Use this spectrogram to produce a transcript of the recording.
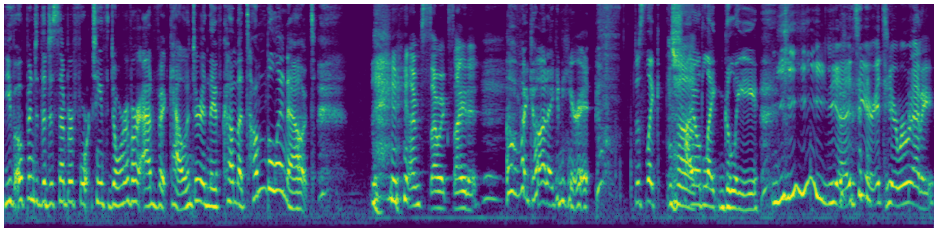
You've opened the December 14th door of our advent calendar and they've come a tumbling out. I'm so excited. Oh my god, I can hear it. Just like uh-huh. childlike glee. yeah, it's here. It's here. We're ready.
